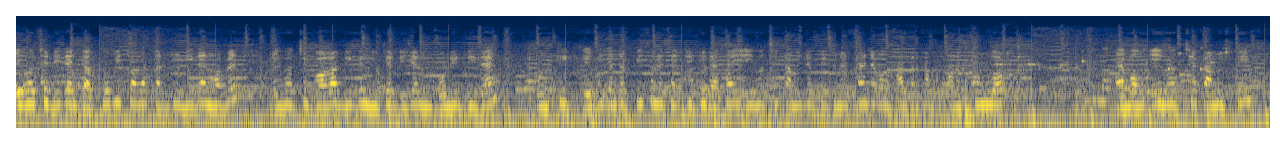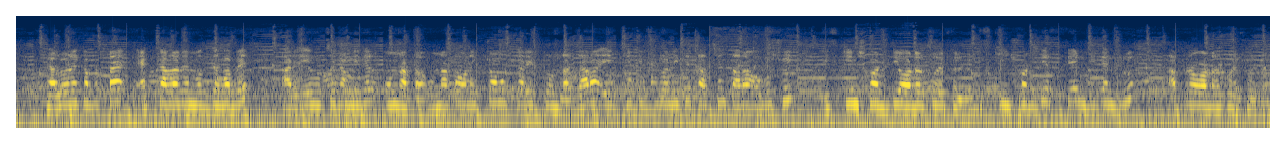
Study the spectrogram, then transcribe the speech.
এই হচ্ছে ডিজাইনটা খুবই চমৎকার একটি ডিজাইন হবে। এই হচ্ছে গলার ডিজাইন নিচের ডিজাইন বডির ডিজাইন এবং ঠিক এই ডিজাইনটার পিছনের সাইডটা একটু দেখাই। এই হচ্ছে কামিজের পিছনের সাইড এবং হাতের কাপড় অনেক সুন্দর। এবং এই হচ্ছে কামিজটি স্যালোয়ারের কাপড়টা এক কালারের মধ্যে হবে। আর এই হচ্ছে কামিজের ওন্নাটা। ওন্নাটা অনেক চমৎকার একটু ওন্না। যারা এই থ্রিপিসগুলো নিতে চাচ্ছেন, তারা অবশ্যই স্ক্রিনশট দিয়ে অর্ডার করে ফেলবেন। স্ক্রিনশট দিয়ে সেম ডিজাইনগুলো আপনারা অর্ডার করে ফেলবেন।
